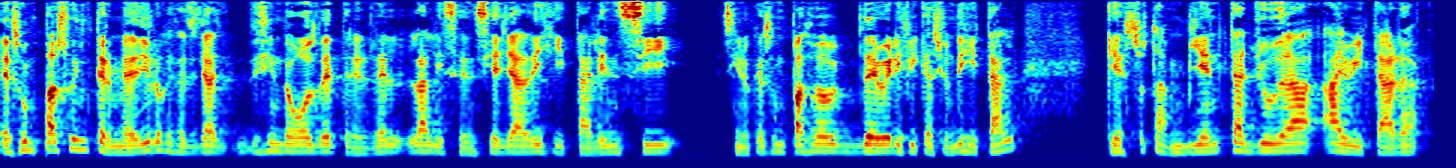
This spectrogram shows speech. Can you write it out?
es un paso intermedio lo que estás ya diciendo vos de tener la licencia ya digital en sí, sino que es un paso de verificación digital, que esto también te ayuda a evitar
